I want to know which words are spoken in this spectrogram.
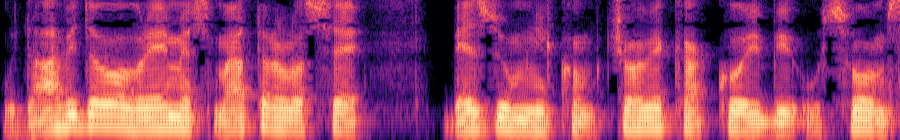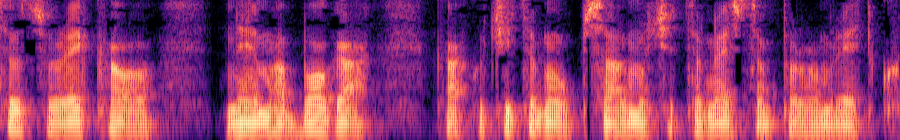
U Davidovo vrijeme smatralo se bezumnikom čovjeka koji bi u svom srcu rekao nema Boga, kako čitamo u psalmu 14. prvom redku.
